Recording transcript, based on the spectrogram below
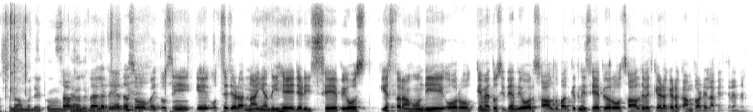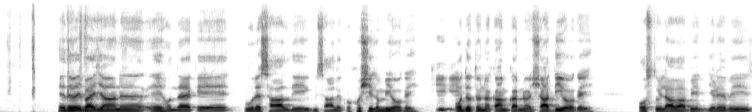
ਅਸਲਾਮ ਵਾਲੇਕੁਮ ਸਭ ਤੋਂ ਪਹਿਲੇ ਤੇ ਇਹ ਦੱਸੋ ਬਈ ਤੁਸੀਂ ਕਿ ਉੱਥੇ ਜਿਹੜਾ ਨਾਈਆਂ ਦੀ ਹੈ ਜਿਹੜੀ ਸੇਪ ਉਹ ਕਿਸ ਤਰ੍ਹਾਂ ਹੁੰਦੀ ਹੈ ਔਰ ਉਹ ਕਿਵੇਂ ਤੁਸੀਂ ਦਿੰਦੇ ਹੋ ਔਰ ਸਾਲ ਤੋਂ ਬਾਅਦ ਕਿਤਨੀ ਸੇਪ ਔਰ ਉਹ ਸਾਲ ਦੇ ਵਿੱਚ ਕਿਹੜਾ ਕਿਹੜਾ ਕੰਮ ਤੁਹਾਡੇ ਇਲਾਕੇ 'ਚ ਕਰਾਂਦੇ ਨੇ ਇਹਦੇ ਵਿੱਚ ਭਾਈਜਾਨ ਇਹ ਹੁੰਦਾ ਹੈ ਕਿ ਪੂਰੇ ਸਾਲ ਦੀ ਮਿਸਾਲ ਕੋ ਖੁਸ਼ੀ ਗਮੀ ਹੋ ਗਈ। ਠੀਕ ਹੈ। ਉਹਦੇ ਉੱਤੇ ਉਹਨਾਂ ਕੰਮ ਕਰਨਾ ਸ਼ਾਦੀ ਹੋ ਗਈ। ਉਸ ਤੋਂ ਇਲਾਵਾ ਵੀ ਜਿਹੜੇ ਵੀ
